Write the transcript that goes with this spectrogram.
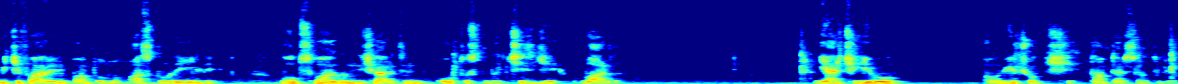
Mickey farenin pantolonu askılı değildi. Volkswagen'ın işaretinin ortasında çizgi vardı. Gerçeği bu. Ama birçok kişi tam tersini hatırlıyor.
